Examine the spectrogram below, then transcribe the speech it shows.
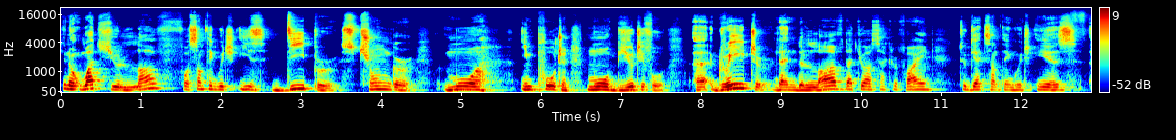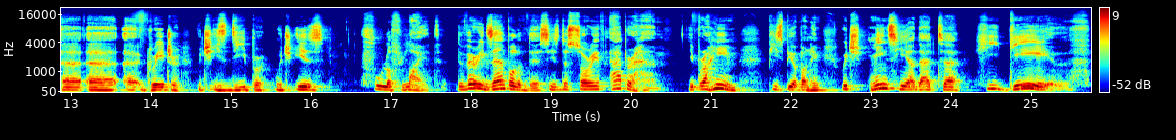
you know, what you love for something which is deeper, stronger, more important, more beautiful, uh, greater than the love that you are sacrificing to get something which is uh, uh, uh greater, which is deeper, which is full of light, the very example of this is the story of Abraham, Ibrahim, peace be upon him, which means here that uh, he gave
